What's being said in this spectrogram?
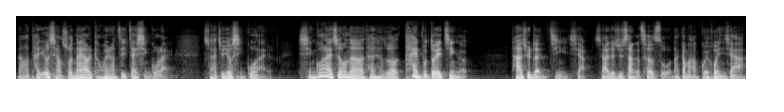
然后他又想说，那要赶快让自己再醒过来，所以他就又醒过来了。醒过来之后呢，他想说太不对劲了。他要去冷静一下，所以他就去上个厕所。那干嘛鬼混一下，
